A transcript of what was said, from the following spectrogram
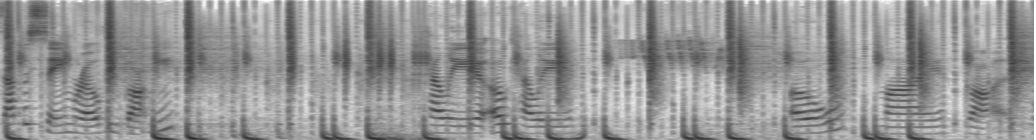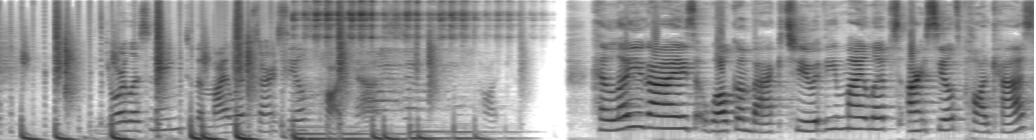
that the same robe you got me? Kelly, oh Kelly. Oh my god. You're listening to the My Lips Aren't Sealed podcast. Pod- Hello, you guys. Welcome back to the My Lips Aren't Sealed podcast.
